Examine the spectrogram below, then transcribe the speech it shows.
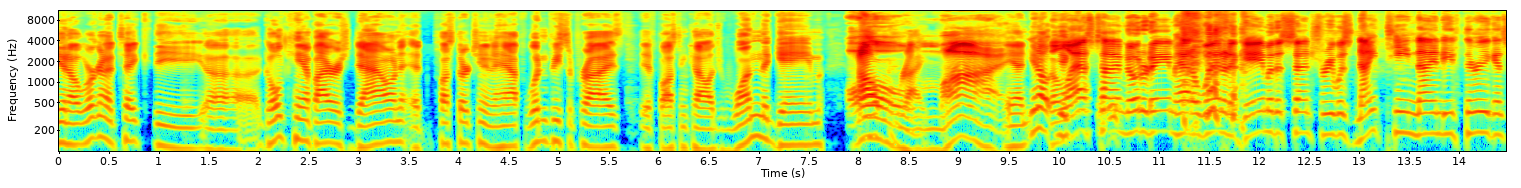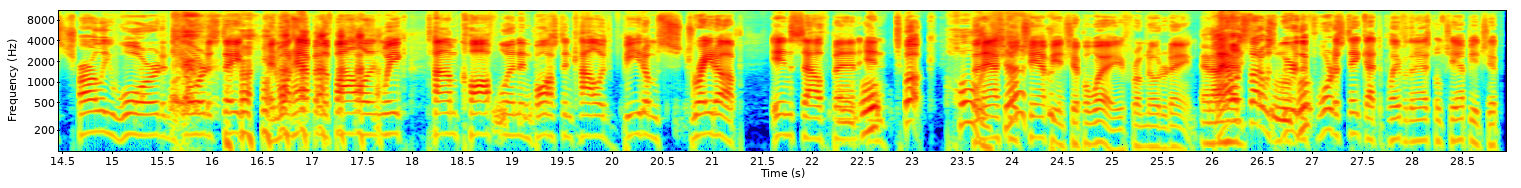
you know, we're going to take the uh, Goldcamp Irish down at plus 13 and a half. Wouldn't be surprised if Boston College won the game Oh outright. my! And you know, the you- last time Notre Dame had a win in a game of the century was 1993 against Charlie Ward and Florida State. and what happened the following week? Tom Coughlin and Boston College beat them straight up in South Bend and took Holy the national shit. championship away from Notre Dame. And And I I, had- always thought it was weird that Florida State got to play for the national championship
